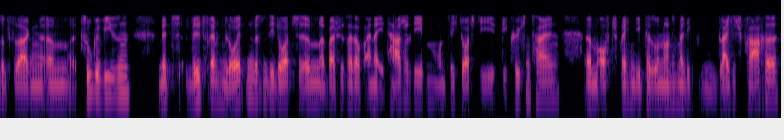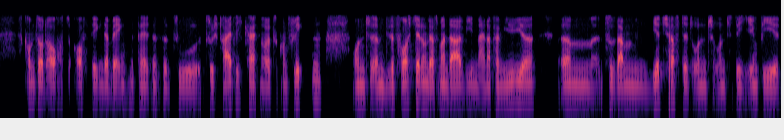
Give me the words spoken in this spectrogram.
sozusagen ähm, zugewiesen. Mit wildfremden Leuten müssen sie dort ähm, beispielsweise auf einer Etage leben und sich dort die, die Küchen teilen. Ähm, oft sprechen die Personen noch nicht mal die gleiche Sprache. Es kommt dort auch oft wegen der beengten Verhältnisse zu, zu Streitigkeiten oder zu Konflikten. Und ähm, diese Vorstellung, dass man da wie in einer Familie ähm, zusammen wirtschaftet und, und sich irgendwie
